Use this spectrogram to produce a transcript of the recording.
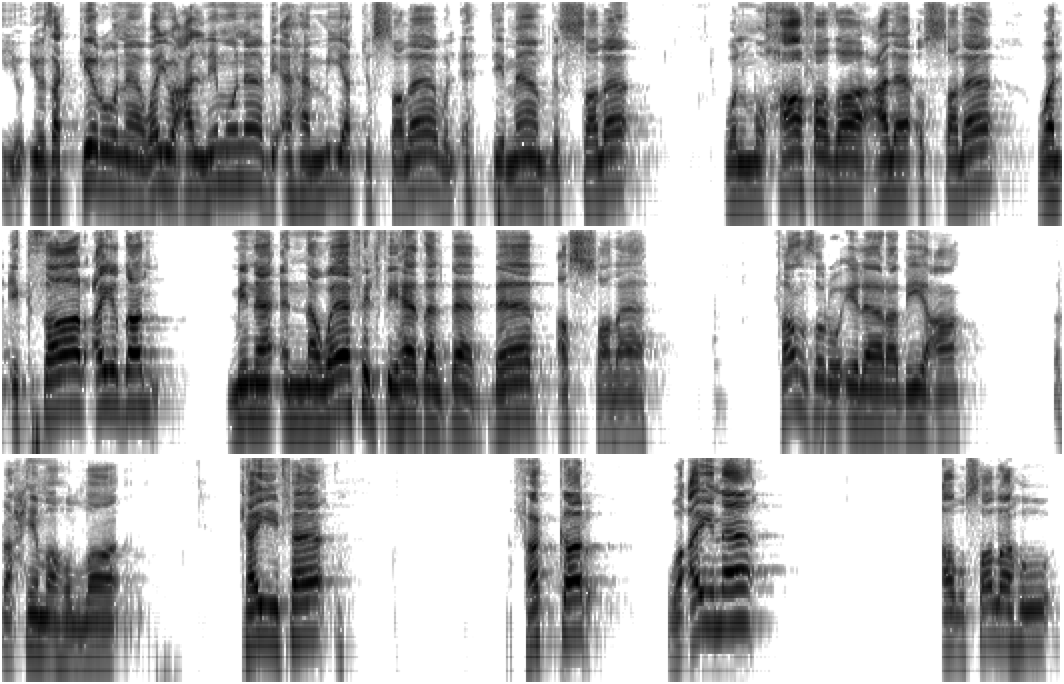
يذكرنا ويعلمنا بأهمية الصلاة والاهتمام بالصلاة والمحافظة على الصلاة. والإكثار أيضا من النوافل في هذا الباب باب الصلاة. فانظروا إلى ربيعة رحمه الله. كيف فكر وأين أوصله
